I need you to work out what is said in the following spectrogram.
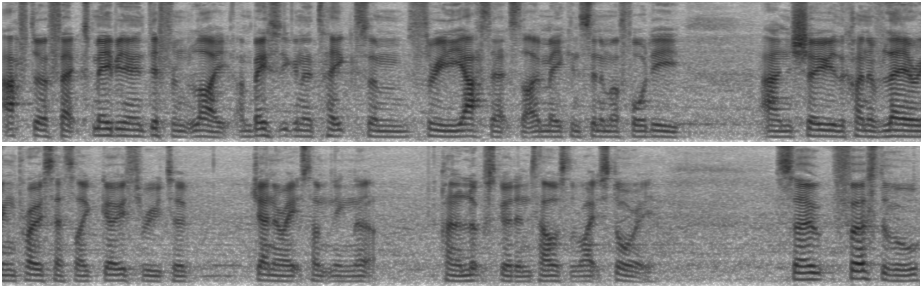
after Effects, maybe in a different light. I'm basically going to take some 3D assets that I make in Cinema 4D and show you the kind of layering process I go through to generate something that kind of looks good and tells the right story. So first of all,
